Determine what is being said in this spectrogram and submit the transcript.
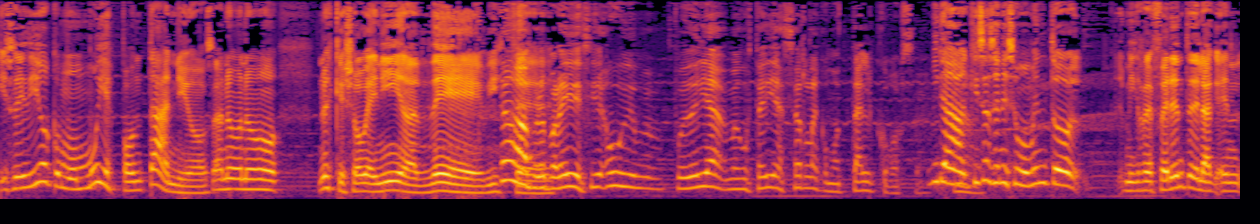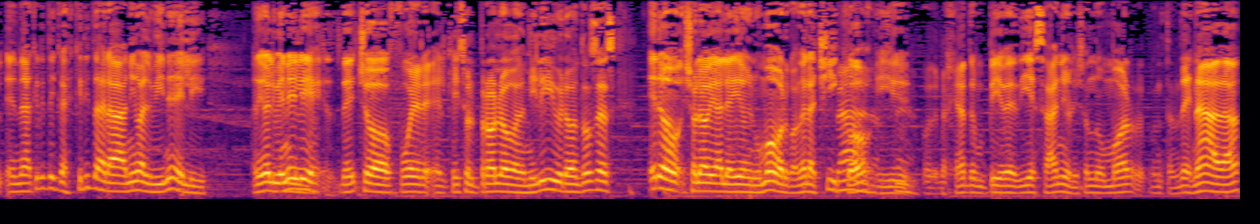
y se dio como muy espontáneo. O sea, no, no, no es que yo venía de, ¿viste? No, pero por ahí decía, uy, podría, me gustaría hacerla como tal cosa. Mira, No. quizás en ese momento mi referente de la, en, en la crítica escrita era Aníbal Vinelli. Aníbal Mm. Vinelli, de hecho, fue el que hizo el prólogo de mi libro, entonces era, yo lo había leído en humor cuando era chico, Claro, y sí. pues, imagínate un pibe de 10 años leyendo humor, no entendés nada,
